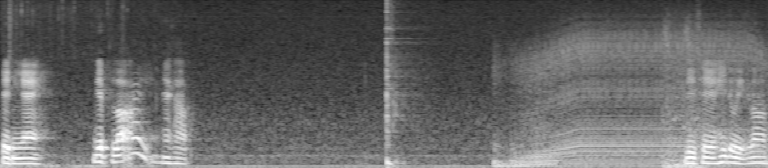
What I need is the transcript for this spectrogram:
เป็นไง เรียบร้อยนะครับดีเทลให้ดูอีกรอบ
